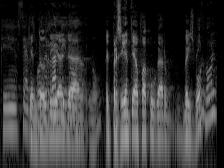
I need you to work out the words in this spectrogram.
que se que en dos días rápido. ya, ¿no? El presidente ya fue a jugar béisbol, Béisbol.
